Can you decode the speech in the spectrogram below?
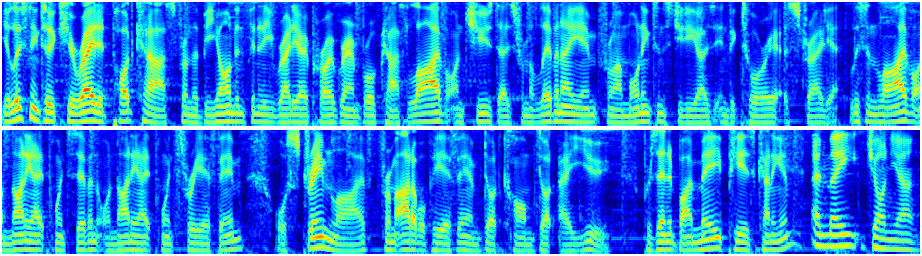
You're listening to a curated podcast from the Beyond Infinity radio program broadcast live on Tuesdays from 11am from our Mornington studios in Victoria, Australia. Listen live on 98.7 or 98.3 FM or stream live from rppfm.com.au. Presented by me, Piers Cunningham. And me, John Young.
